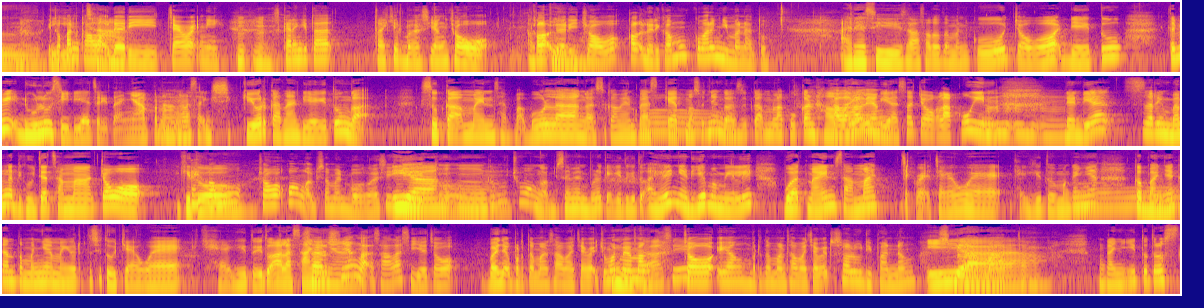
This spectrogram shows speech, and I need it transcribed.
Itu kan kalau dari cewek nih. Mm-mm. Sekarang kita terakhir bahas yang cowok. Kalau Oke. dari cowok, kalau dari kamu kemarin gimana tuh? ada sih salah satu temanku cowok dia itu tapi dulu sih dia ceritanya pernah Hmm. ngerasa insecure karena dia itu nggak suka main sepak bola nggak suka main basket maksudnya nggak suka melakukan hal-hal Oh. Yang, yang- biasa cowok lakuin dan dia sering banget dihujat sama cowok gitu Eh kamu cowok kok nggak bisa main bola sih Iya, gitu. mm-mm. kamu cowok nggak bisa main bola kayak gitu-gitu. Akhirnya dia memilih buat main sama cewek-cewek kayak gitu. Makanya Oh. kebanyakan temennya mayoritas itu cewek kayak gitu. Itu alasannya. Seharusnya nggak salah sih ya cowok banyak berteman sama cewek. Cuman Enggak memang sih. cowok yang berteman sama cewek itu selalu dipandang Iya. sebelah mata. Makanya itu terus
